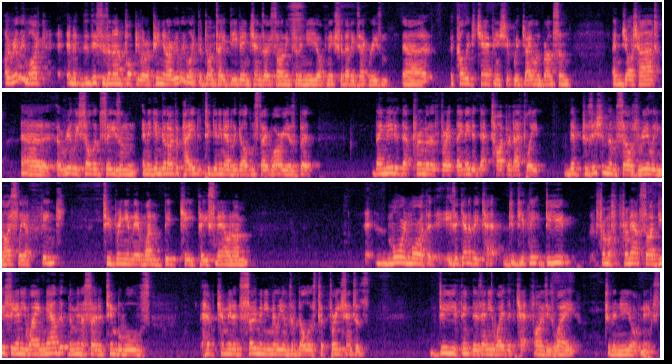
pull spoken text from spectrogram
I really like, and this is an unpopular opinion, I really like the Donte DiVincenzo signing for the New York Knicks for that exact reason. Uh, a college championship with Jalen Brunson and Josh Hart. Uh, a really solid season, and again got overpaid to get him out of the Golden State Warriors, but they needed that perimeter threat. They needed that type of athlete. They've positioned themselves really nicely, I think, to bring in their one big key piece now. And I'm more and more. Is it going to be KAT? Do, do you think? Do you from a, from outside? Do you see any way now that the Minnesota Timberwolves have committed so many millions of dollars to three centers? Do you think there's any way that KAT finds his way to the New York Knicks?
